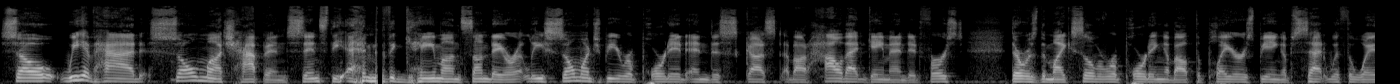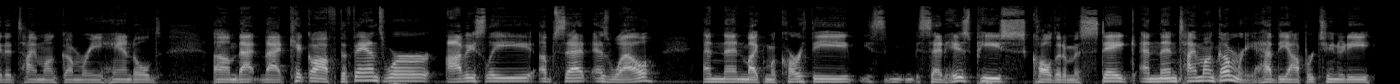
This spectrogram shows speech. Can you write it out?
So, we have had so much happen since the end of the game on Sunday, or at least so much be reported and discussed about how that game ended. First, there was the Mike Silver reporting about the players being upset with the way that Ty Montgomery handled um, that that kickoff. The fans were obviously upset as well. And then Mike McCarthy said his piece, called it a mistake. And then Ty Montgomery had the opportunity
